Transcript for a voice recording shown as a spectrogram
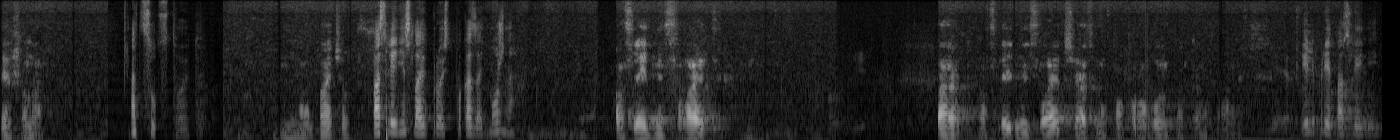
Тишина. Отсутствует. Ну, значит. Последний слайд просит показать, можно? Последний слайд. Так, последний слайд, сейчас мы попробуем поконфировать. Или предпоследний?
